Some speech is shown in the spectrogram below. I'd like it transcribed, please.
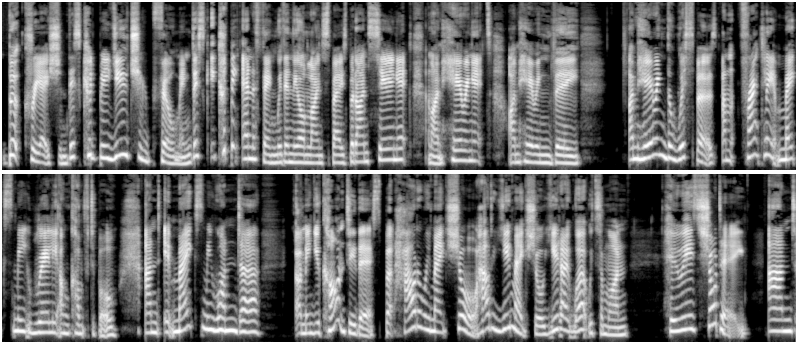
book creation. This could be YouTube filming. This, it could be anything within the online space, but I'm seeing it and I'm hearing it. I'm hearing the, I'm hearing the whispers and frankly, it makes me really uncomfortable and it makes me wonder, I mean, you can't do this, but how do we make sure? How do you make sure you don't work with someone who is shoddy? And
